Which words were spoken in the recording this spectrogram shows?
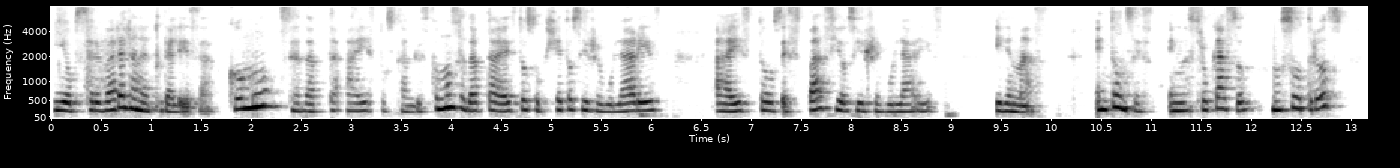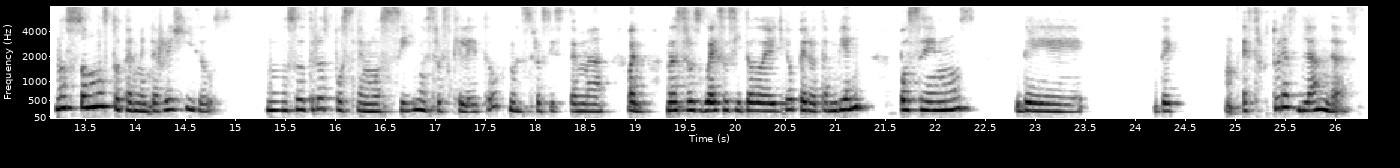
y observar a la naturaleza, cómo se adapta a estos cambios, cómo se adapta a estos objetos irregulares, a estos espacios irregulares y demás. Entonces, en nuestro caso, nosotros no somos totalmente rígidos. Nosotros poseemos, sí, nuestro esqueleto, nuestro sistema, bueno, nuestros huesos y todo ello, pero también poseemos de, estructuras blandas,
